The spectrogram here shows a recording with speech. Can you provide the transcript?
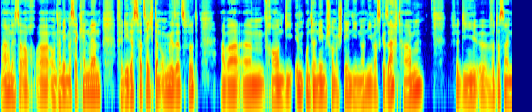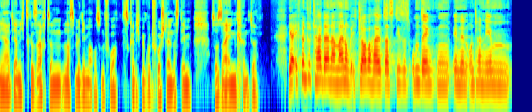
Ja, dass auch äh, Unternehmen das erkennen werden, für die das tatsächlich dann umgesetzt wird. Aber ähm, Frauen, die im Unternehmen schon bestehen, die noch nie was gesagt haben, für die äh, wird das sein, die hat ja nichts gesagt, dann lassen wir die mal außen vor. Das könnte ich mir gut vorstellen, dass dem so sein könnte. Ja, ich bin total deiner Meinung. Ich glaube halt, dass dieses Umdenken in den Unternehmen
